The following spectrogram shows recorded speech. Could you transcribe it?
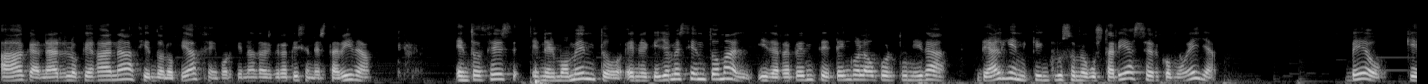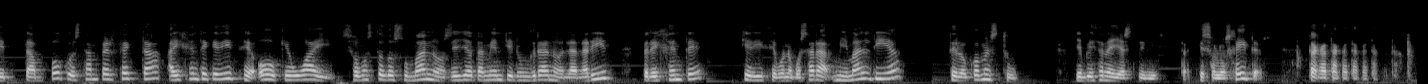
a ganar lo que gana haciendo lo que hace, porque nada es gratis en esta vida. Entonces, en el momento en el que yo me siento mal y de repente tengo la oportunidad de alguien que incluso me gustaría ser como ella, veo que tampoco es tan perfecta, hay gente que dice, oh, qué guay, somos todos humanos, ella también tiene un grano en la nariz, pero hay gente que dice, bueno, pues ahora mi mal día te lo comes tú. Y empiezan ella a escribir, que son los haters, taca, taca, taca, taca, taca.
